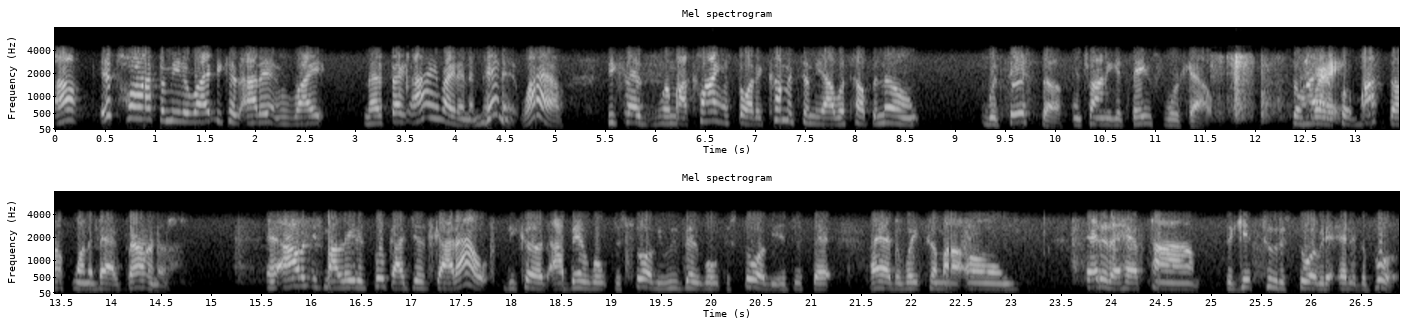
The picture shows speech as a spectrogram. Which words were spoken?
I it's hard for me to write because I didn't write. Matter of fact, I ain't write in a minute. Wow. Because when my clients started coming to me, I was helping them with their stuff and trying to get their work out. So I right. had to put my stuff on the back burner. And obviously, my latest book I just got out because I've been wrote the story. We've been wrote the story. It's just that I had to wait till my um editor have time to get to the story to edit the book.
